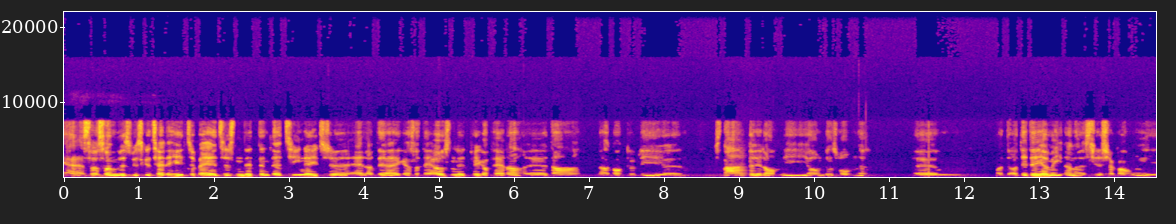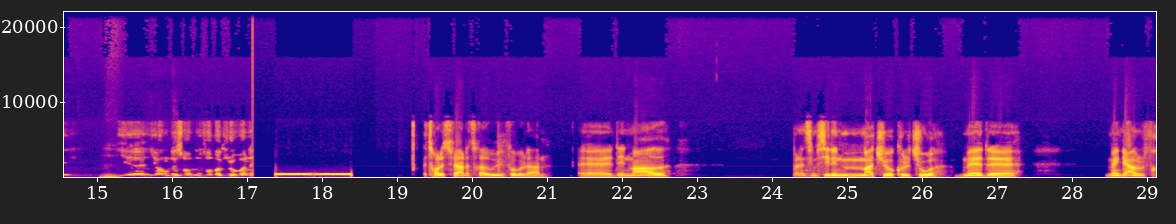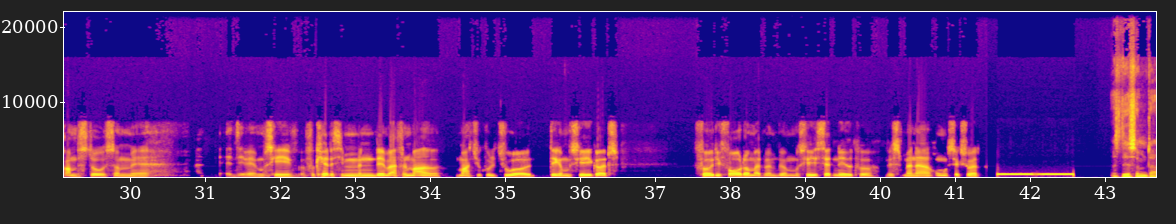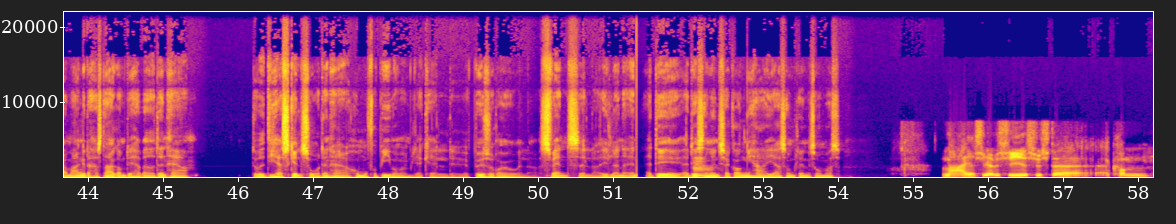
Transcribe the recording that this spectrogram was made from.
Ja, altså sådan, hvis vi skal tage det helt tilbage til sådan lidt den der teenage-alder øh, der, ikke? Altså det er jo sådan lidt pick og patter, øh, der, der godt kan blive øh, snakket lidt om i, i ungdomsrummene. Øh, og, og det er det, jeg mener, når jeg siger jargon i, mm. i, øh, i omklædningsrummene i fodboldklubberne. jeg tror, det er svært at træde ud i fodboldverdenen. Øh, det er en meget, hvordan skal man sige, det er en macho-kultur med, at øh, man gerne vil fremstå som, øh, det er måske forkert at sige, men det er i hvert fald en meget macho-kultur, og det kan måske godt få de fordomme, at man bliver måske sat ned på, hvis man er homoseksuel. Altså det, som der er mange, der har snakket om, det har været den her, du ved, de her skældsord, den her homofobi, hvor man bliver kaldt øh, bøsserøv, eller svans, eller et eller andet. Er det, er det sådan en jargon, I har i jeres omklædningsrum også? Nej, altså jeg vil sige, jeg synes, der er kommet...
